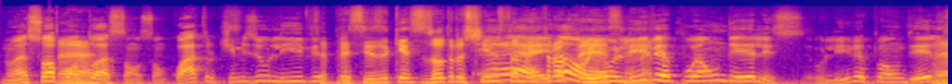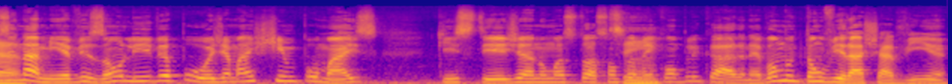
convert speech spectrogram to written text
Não é só a É. pontuação, são quatro times e o Você Liverpool. precisa que esses outros times É, também e não, tropecem. e o né? Liverpool é um deles. O Liverpool é um deles É. e na minha visão o Liverpool hoje é mais time, por mais que esteja numa situação Sim. também complicada, né? Vamos então virar a chavinha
